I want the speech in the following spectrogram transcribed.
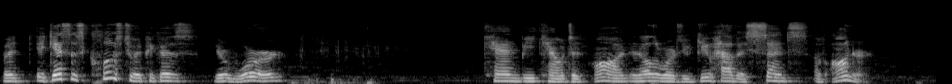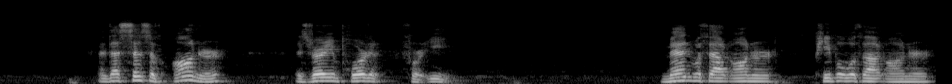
But it gets us close to it because your word can be counted on. In other words, you do have a sense of honor. And that sense of honor is very important for E. Men without honor, people without honor,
